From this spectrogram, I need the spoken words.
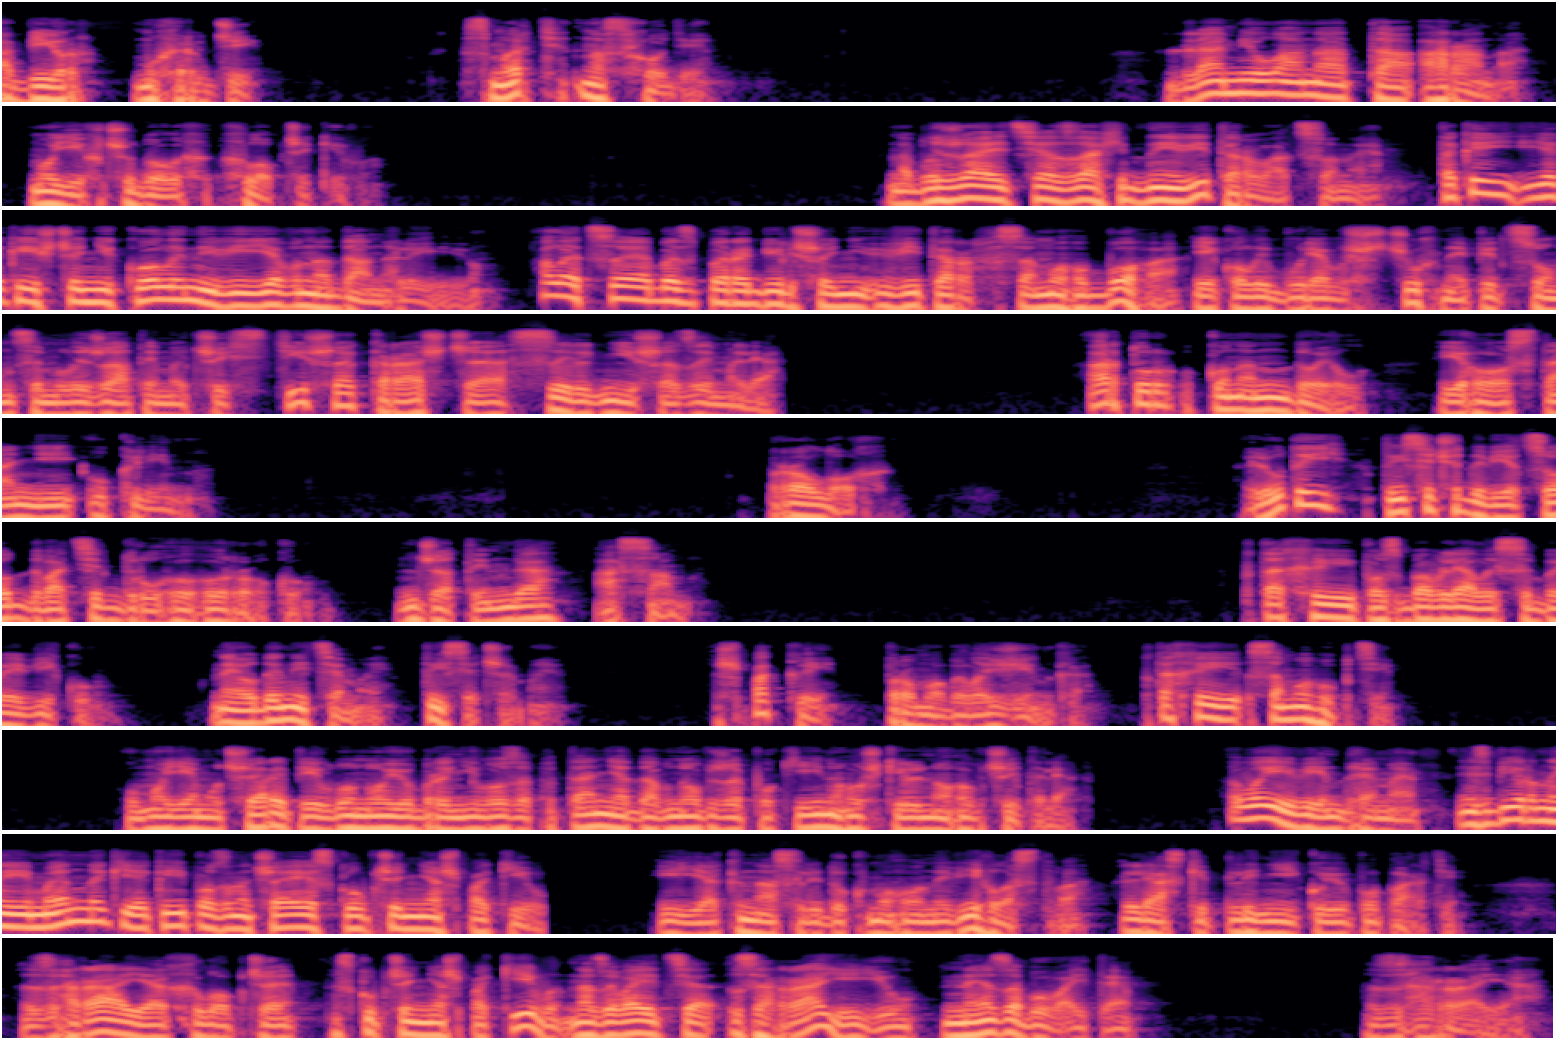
Абір Мухерджі Смерть на сході. Для Мілана та Арана, моїх чудових хлопчиків. Наближається західний вітер, Ватсоне, такий, який ще ніколи не віяв над Англією. Але це без перебільшень вітер самого Бога, і коли буря вщухне під сонцем лежатиме чистіша, краща, сильніша земля. Артур Конан Дойл. Його останній уклін. Пролог Лютий 1922 року. Джатинга Асам. Птахи позбавляли себе віку не одиницями, тисячами. Шпаки, промовила жінка, птахи самогубці. У моєму черепі луною бриніло запитання давно вже покійного шкільного вчителя. Ви, Віндгеме, збірний іменник, який позначає скупчення шпаків, і як наслідок мого невігластва ляскіт лінійкою по парті. Зграя, хлопче, скупчення шпаків називається зграєю, не забувайте. Зграя.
